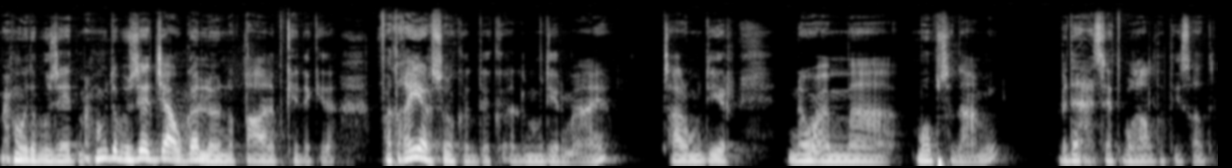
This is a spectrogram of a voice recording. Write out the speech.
محمود أبو زيد؟ محمود أبو زيد جاء وقال له إنه الطالب كذا كذا. فتغير سلوك المدير معايا. صار مدير نوعا ما مو بصدامي. بعدين حسيت بغلطتي صدق.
